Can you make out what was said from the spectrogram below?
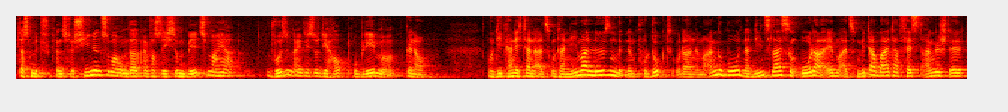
das mit ganz verschiedenen zu machen, um da einfach sich so ein Bild zu machen, ja, wo sind eigentlich so die Hauptprobleme? Genau. Und die kann ich dann als Unternehmer lösen mit einem Produkt oder einem Angebot, einer Dienstleistung oder eben als Mitarbeiter fest angestellt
